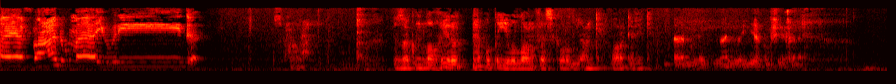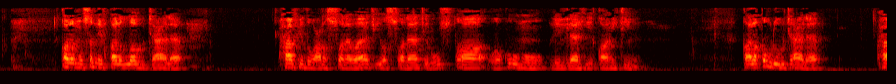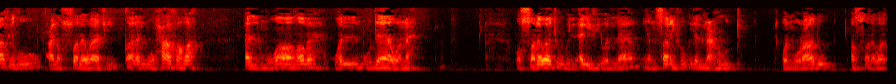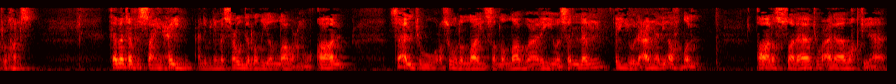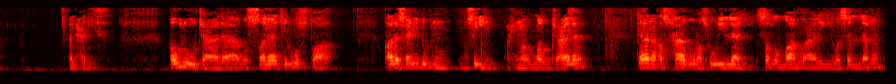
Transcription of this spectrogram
ما يريد. جزاكم الله خيرا. وطيب الله نفسك ورضي عنك. بارك فيك. آمين. وإياكم شيخنا. قال المصنف قال الله تعالى حافظوا على الصلوات والصلاة الوسطى وقوموا لله قانتين. قال قوله تعالى حافظوا على الصلوات. قال المحافظة المواظبة والمداومة. والصلوات بالألف واللام ينصرف إلى المعهود والمراد الصلوات الخمس. ثبت في الصحيحين عن ابن مسعود رضي الله عنه قال سألت رسول الله صلى الله عليه وسلم أي العمل أفضل؟ قال الصلاة على وقتها. الحديث قوله تعالى والصلاة الوسطى قال سعيد بن مسيب رحمه الله تعالى كان أصحاب رسول الله صلى الله عليه وسلم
